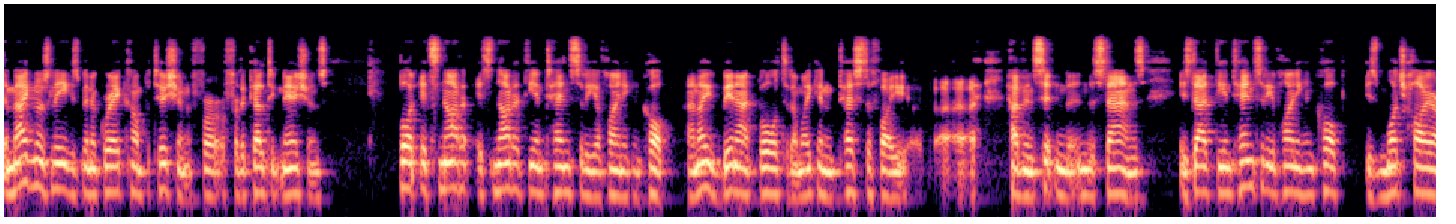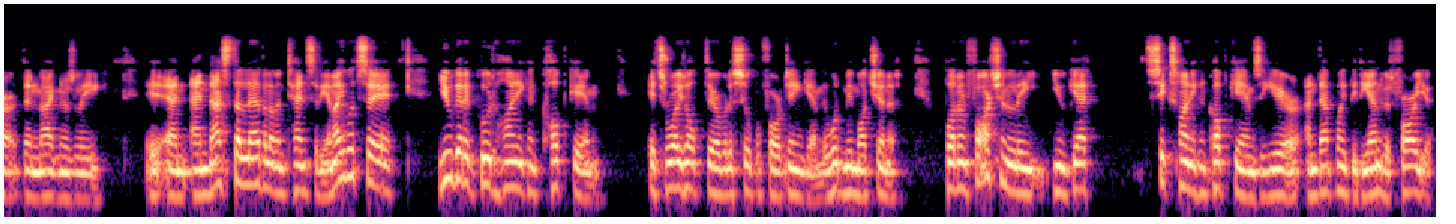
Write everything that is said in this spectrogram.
the Magners League has been a great competition for, for the Celtic nations, but it's not it's not at the intensity of Heineken Cup. And I've been at both of them. I can testify, uh, having sitting in the stands, is that the intensity of Heineken Cup is much higher than Magners League, and and that's the level of intensity. And I would say, you get a good Heineken Cup game it's right up there with a Super 14 game. There wouldn't be much in it. But unfortunately, you get six Heineken Cup games a year, and that might be the end of it for you.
